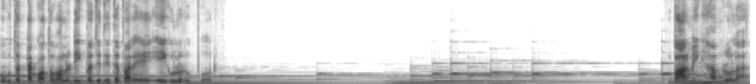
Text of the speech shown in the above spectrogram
কবুতরটা কত ভালো ডিগবাজি দিতে পারে এইগুলোর উপর। Birmingham roller.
